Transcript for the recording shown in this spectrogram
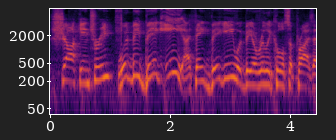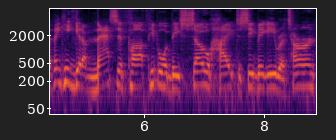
shock entry would be Big E. I think Big E would be a really cool surprise. I think he'd get a massive pop. People would be so hyped to see Big E return.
